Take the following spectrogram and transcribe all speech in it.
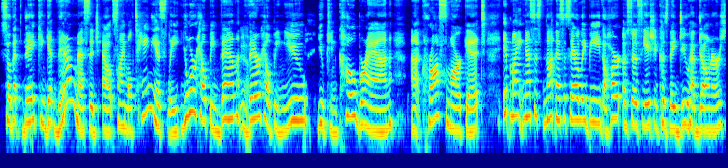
so that they can get their message out simultaneously. You're helping them, yeah. they're helping you. You can co-brand, uh, cross market. It might necess- not necessarily be the Heart Association because they do have donors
